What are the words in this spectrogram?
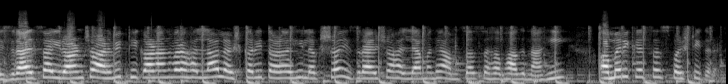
इस्रायलचा इराणच्या आण्विक ठिकाणांवर हल्ला लष्करी तळही लक्ष इस्रायलच्या हल्ल्यामध्ये आमचा सहभाग नाही अमेरिकेचं स्पष्टीकरण.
